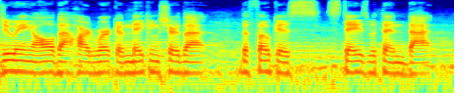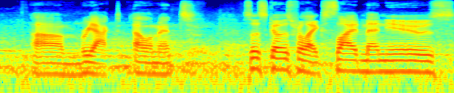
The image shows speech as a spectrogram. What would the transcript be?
doing all that hard work of making sure that the focus stays within that um, React element. So this goes for like slide menus,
